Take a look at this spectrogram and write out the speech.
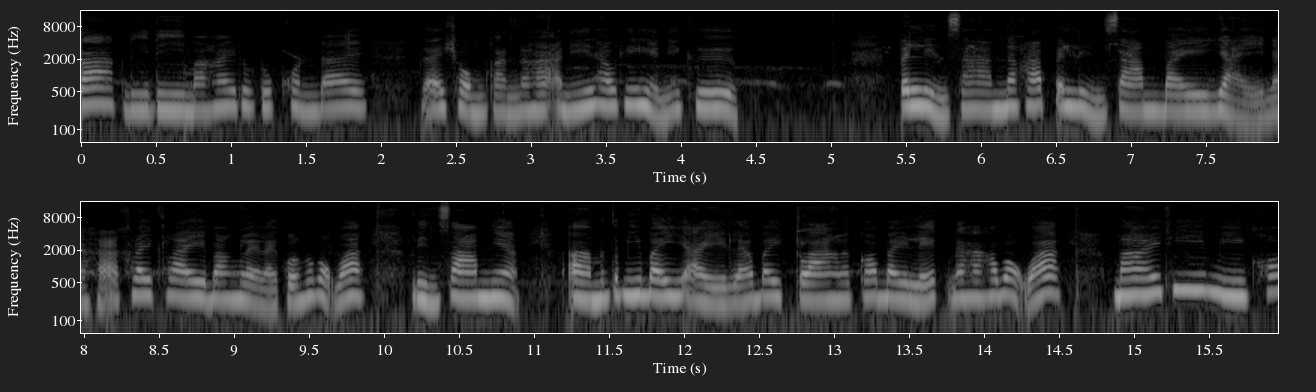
รากดีๆ มาให้ทุกๆ คนได้ได้ชมกันนะคะ อันนี้เท่าที่เห็นนี่คือเป็นหลินซามนะคะ เป็นหลินซามใบใหญ่นะคะ ใครๆ บางหลาย ๆ คนเขาบอกว่าหลินซามเนี่ยมันจะมีใบใหญ่แล้วใบกลางแล้วก็ใบเล็กนะคะ เขาบอกว่าไม้ที่มีข้อ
